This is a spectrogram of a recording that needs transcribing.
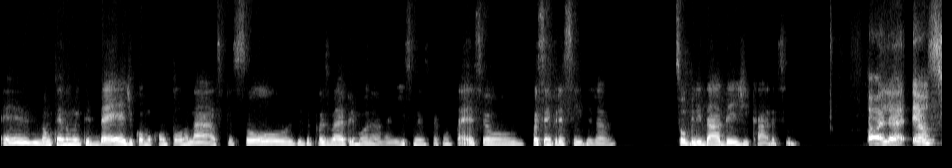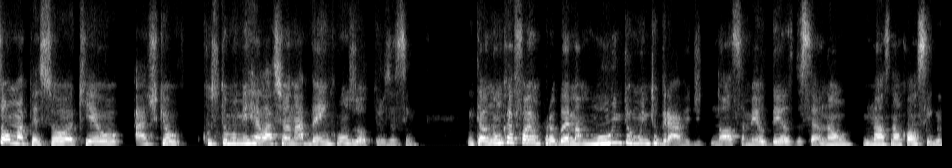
é, não tendo muita ideia de como contornar as pessoas e depois vai aprimorando. É isso mesmo que acontece ou foi sempre assim? Você já soube lidar desde cara, assim? Olha, eu sou uma pessoa que eu acho que eu costumo me relacionar bem com os outros, assim. Então nunca foi um problema muito, muito grave de, nossa, meu Deus do céu, não, nós não consigo.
